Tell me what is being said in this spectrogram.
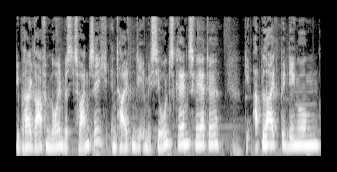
Die Paragraphen 9 bis 20 enthalten die Emissionsgrenzwerte, die Ableitbedingungen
